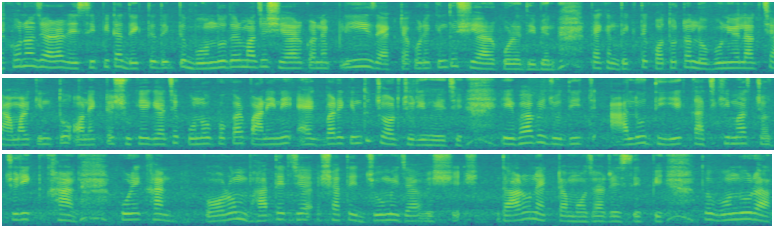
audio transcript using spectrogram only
এখনও যারা রেসিপিটা দেখতে দেখতে বন্ধুদের মাঝে শেয়ার করে প্লিজ একটা করে কিন্তু শেয়ার করে দিবেন। দেখেন, দেখতে কতটা লোভনীয় লাগছে। আমার কিন্তু অনেকটা শুকিয়ে গেছে, কোনো প্রকার পানি নেই, একবারে কিন্তু চড়চড়ি হয়েছে। এভাবে যদি আলু দিয়ে কাচকি মাছ চচ্চড়ি খান, করে খান গরম ভাতের যা- সাথে জমে যাবে সে দারুণ একটা মজার রেসিপি তো বন্ধুরা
